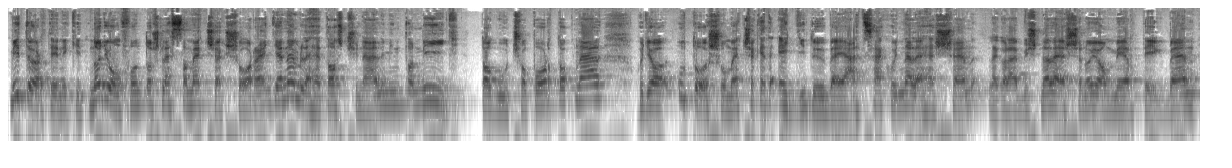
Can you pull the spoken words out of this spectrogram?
Mi történik itt? Nagyon fontos lesz a meccsek sorrendje, nem lehet azt csinálni, mint a négy tagú csoportoknál, hogy a utolsó meccseket egy időben játszák, hogy ne lehessen, legalábbis ne lehessen olyan mértékben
